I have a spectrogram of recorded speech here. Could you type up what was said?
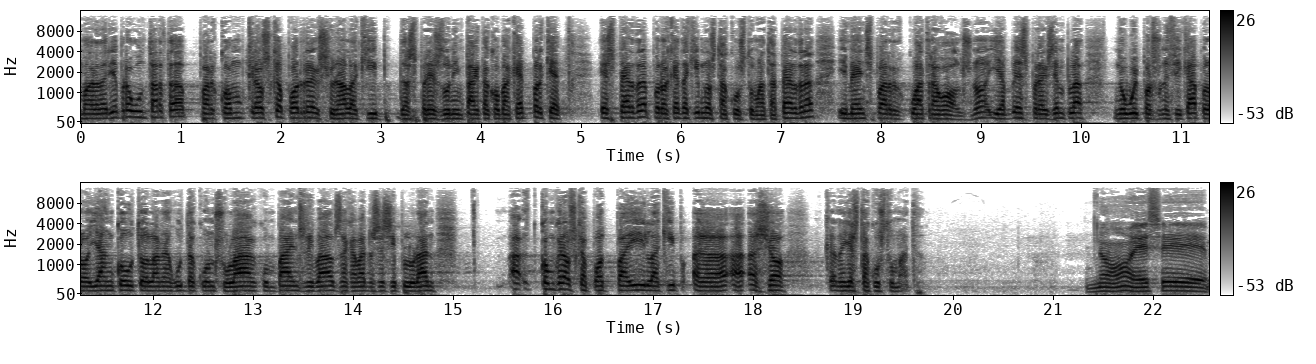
M'agradaria preguntar-te per com creus que pot reaccionar l'equip després d'un impacte com aquest, perquè és perdre, però aquest equip no està acostumat a perdre, i menys per quatre gols, no? I a més, per exemple, no vull personificar, però Jan Couto l'han hagut de consolar, companys, rivals, acabat, no sé si plorant. Uh, com creus que pot pair l'equip uh, uh, això que no hi està acostumat? No, es... Eh,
